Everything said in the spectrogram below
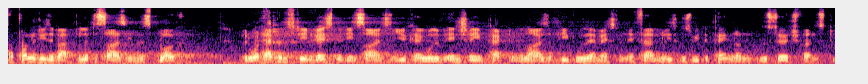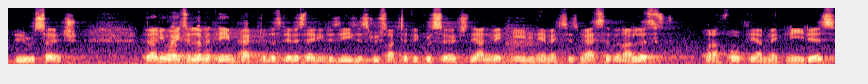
apologies about politicizing this blog. But what happens to investment in science in the UK will eventually impact on the lives of people with MS and their families because we depend on research funds to do research. The only way to limit the impact of this devastating disease is through scientific research. The unmet need in MS is massive, and I list what I thought the unmet need is.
